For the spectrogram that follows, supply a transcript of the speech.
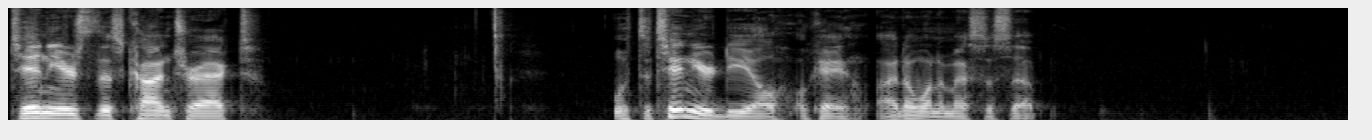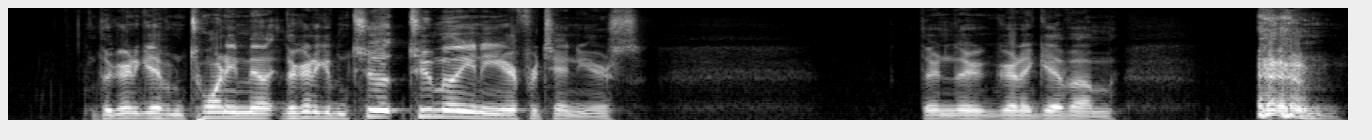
10 years of this contract with the 10 year deal, okay, I don't want to mess this up. They're going to give him 20 million, they're going to give him 2, 2 million a year for 10 years. Then they're going to give him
